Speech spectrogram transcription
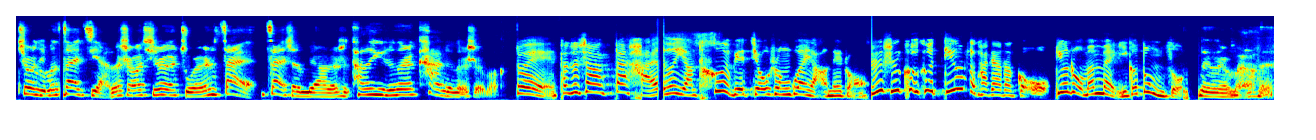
就是你们在捡的时候，其实主人是在在身边的，是他一直在那看着的，是吗？对，它就像带孩子一样，特别娇生惯养那种，时时刻刻盯着他家的狗，盯着我们每一个动作。那有点麻烦。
